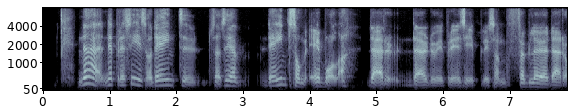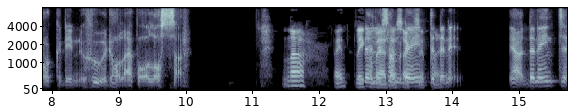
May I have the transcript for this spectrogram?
Nej, nej, precis. Och det är inte så att säga, det är inte som ebola där, där du i princip liksom förblöder och din hud håller på och lossar. Nej, det är inte lika är liksom, det är inte, den är, ja, den är inte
